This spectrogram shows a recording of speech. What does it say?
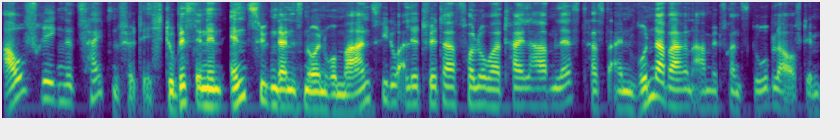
aufregende Zeiten für dich. Du bist in den Endzügen deines neuen Romans, wie du alle Twitter-Follower teilhaben lässt, hast einen wunderbaren Abend mit Franz Dobler auf dem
